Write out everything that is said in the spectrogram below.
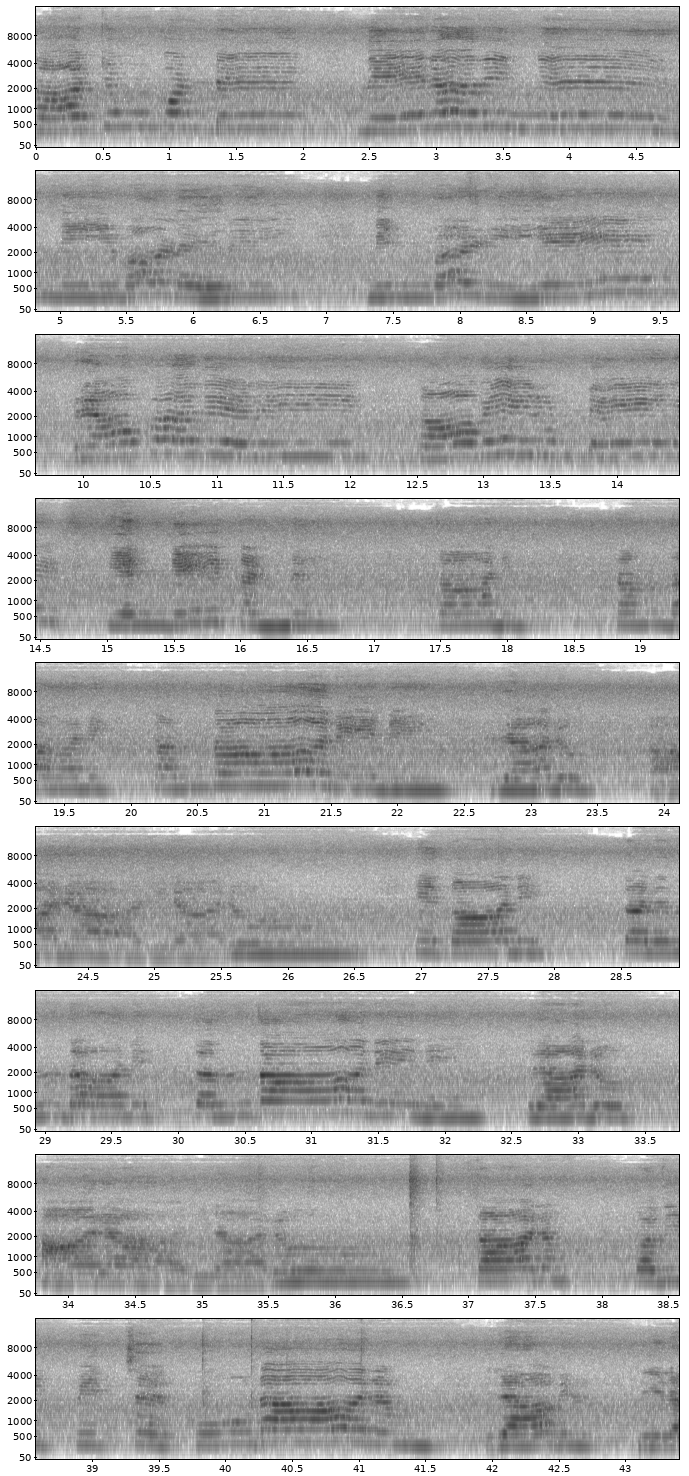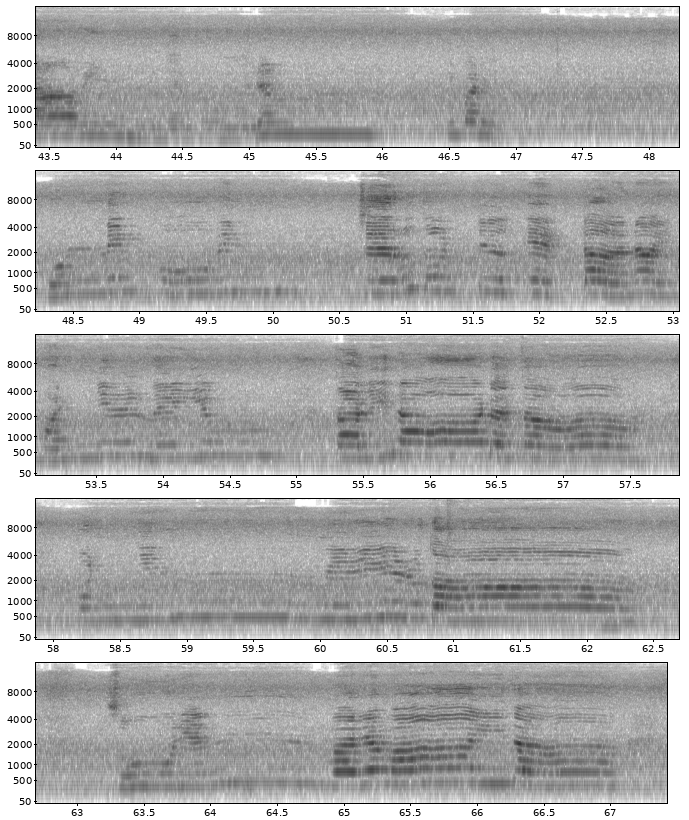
കാറ്റും കൊണ്ടേ നേരറിഞ്ഞ് നീ വളരി. നിൻ വഴിയേ രാപ്പകലേ കാവേരുണ്ടേ എന്റെ കണ്ണ് താനും തന്താനെ തന്താനേ നീ രാരോ ആരാരിരാരോ താനെ തനന്താനെ തന്താനെ നീ രാരോ ആരാരിരാരോ താരം പതിപ്പിച്ച കൂടാരം രാവിൽ നിലാവിന്റെ പൂരം. ഈ പാടേ ഉണ്ണിപ്പൂവിൻ സൂര്യൻ വരവായിതാ.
